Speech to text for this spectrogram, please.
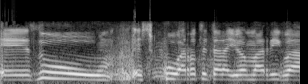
E, ez du esku arrotzetara joan barrik ba,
